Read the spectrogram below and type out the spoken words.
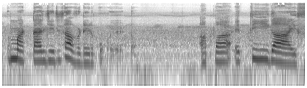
അപ്പം മട്ടാഞ്ചേരി അവിടെ പോയത് അപ്പം എത്തി ഗായ്സ്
